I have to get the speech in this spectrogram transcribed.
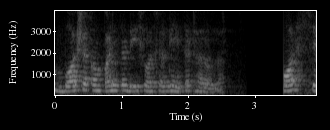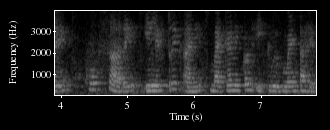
बॉश या कंपनीचं डिशवॉशर घ्यायचं ठरवलं. बॉसचे खूप सारे इलेक्ट्रिक आणि मेकॅनिकल इक्विपमेंट आहेत.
